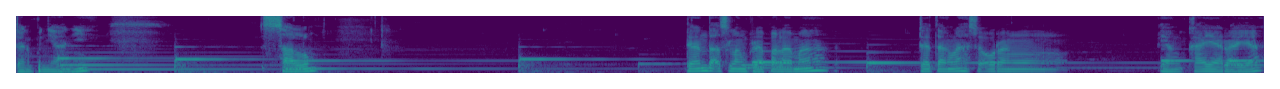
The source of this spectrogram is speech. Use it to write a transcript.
dan penyanyi Salom. Dan tak selang berapa lama datanglah seorang yang kaya raya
